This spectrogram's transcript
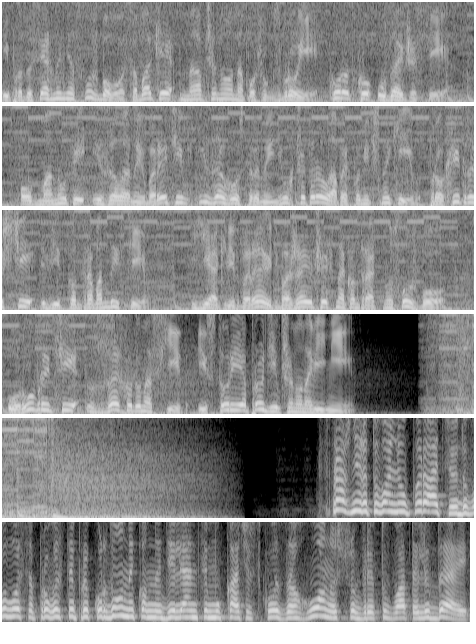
і про досягнення службового собаки, навченого на пошук зброї. Коротко у дайджесті. Обманути і зелених беретів, і загострений нюх чотирилапих помічників про хитрощі від контрабандистів. Як відбирають бажаючих на контрактну службу у рубриці З заходу на схід. Історія про дівчину на війні. Справжню рятувальну операцію довелося провести прикордонникам на ділянці Мукачівського загону, щоб врятувати людей.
